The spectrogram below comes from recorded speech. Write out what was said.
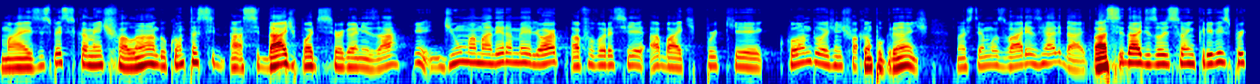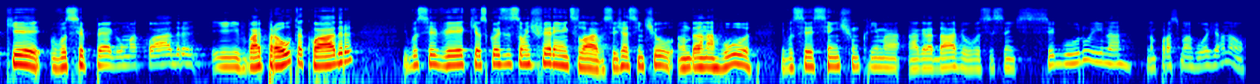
mas especificamente falando, quanto a, cidade pode se organizar de uma maneira melhor a favorecer a bike, porque quando a gente fala Campo Grande, nós temos várias realidades. As cidades hoje são incríveis porque você pega uma quadra e vai para outra quadra e você vê que as coisas são diferentes lá. Você já sentiu andar na rua e você sente um clima agradável, você se sente seguro e na, na próxima rua já não.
